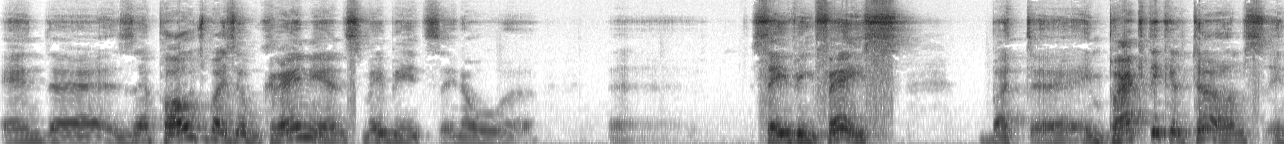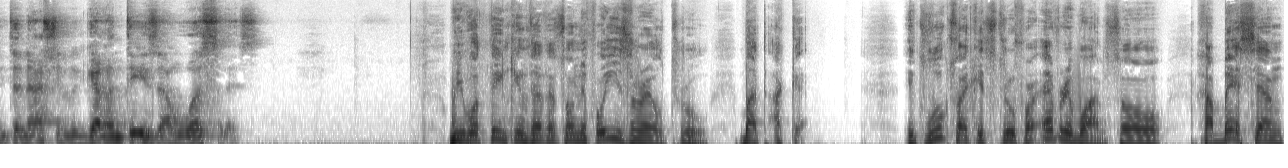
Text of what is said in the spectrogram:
And uh, the approach by the Ukrainians, maybe it's you know uh, uh, saving face, but uh, in practical terms, international guarantees are worthless. We were thinking that it's only for Israel true, but it looks like it's true for everyone. So Hobbesian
